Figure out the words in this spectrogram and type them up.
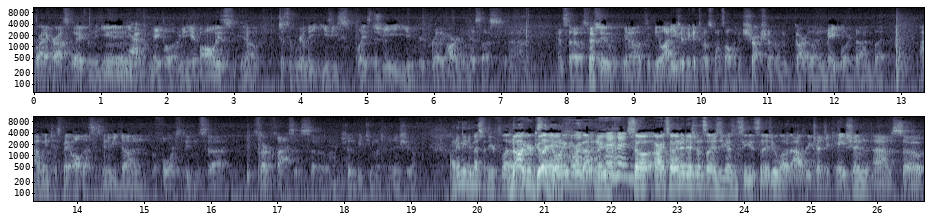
right across the way from the Union, you Yeah. got Maple. I mean, you have all these. You know, just a really easy place to be. You it's really hard to miss us. Um, and so, especially, you know, it would be a lot easier to get to us once all the construction on Garland and Maple are done. But uh, we anticipate all this is going to be done before students uh, start classes, so it shouldn't be too much of an issue. I didn't mean to mess with your flow. No, You you're good. saying. Don't even worry about it. No, you're good. So, all right. So, in addition, so as you guys can see, so they do a lot of outreach education. Um, so,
